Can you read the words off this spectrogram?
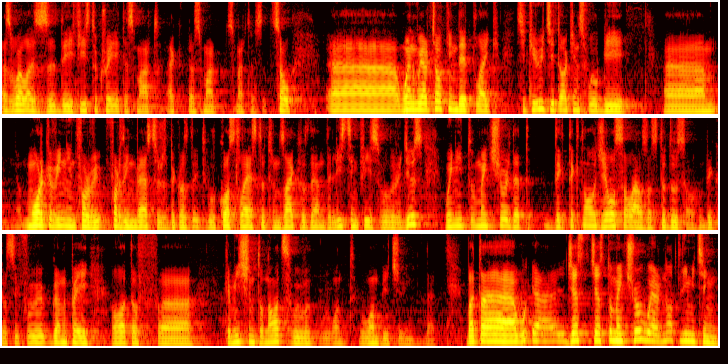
as well as the fees to create a smart, a smart, smart asset. So uh, when we are talking that like security tokens will be um, more convenient for, for the investors because it will cost less to transact with them, the listing fees will reduce, we need to make sure that the technology also allows us to do so. Because if we're going to pay a lot of uh, commission to nodes, we, will, we, won't, we won't be achieving that. But uh, uh, just, just to make sure we are not limiting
